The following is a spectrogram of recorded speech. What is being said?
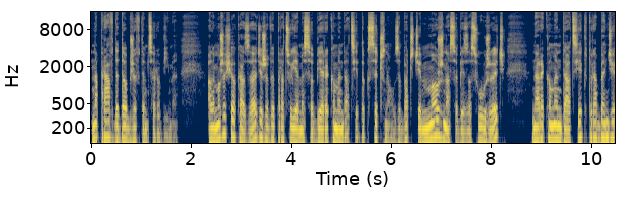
naprawdę dobrze w tym, co robimy ale może się okazać, że wypracujemy sobie rekomendację toksyczną. Zobaczcie, można sobie zasłużyć na rekomendację, która będzie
